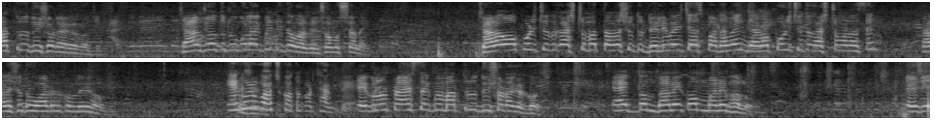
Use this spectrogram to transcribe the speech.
মাত্র দুইশো টাকা গজে যার যতটুকু লাগবে নিতে পারবেন সমস্যা নাই। যারা অপরিচিত কাস্টমার তারা শুধু ডেলিভারি চার্জ পাঠাবেন। যারা পরিচিত কাস্টমার আছেন তারা শুধু অর্ডার করলেই হবে। এগুলোর গজ কত করে থাকবে? এগুলোর প্রাইস থাকবে মাত্র দুইশো টাকা গজ। একদম দামে কম মানে ভালো। এই যে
